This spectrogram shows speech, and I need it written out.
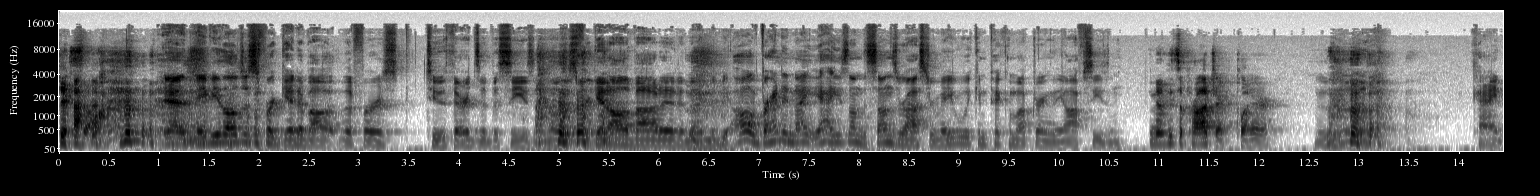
Yeah. So, Yeah, maybe they'll just forget about the first two thirds of the season. They'll just forget all about it, and then maybe oh, Brandon Knight, yeah, he's on the Suns roster. Maybe we can pick him up during the off season. You know, he's a project player. kind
